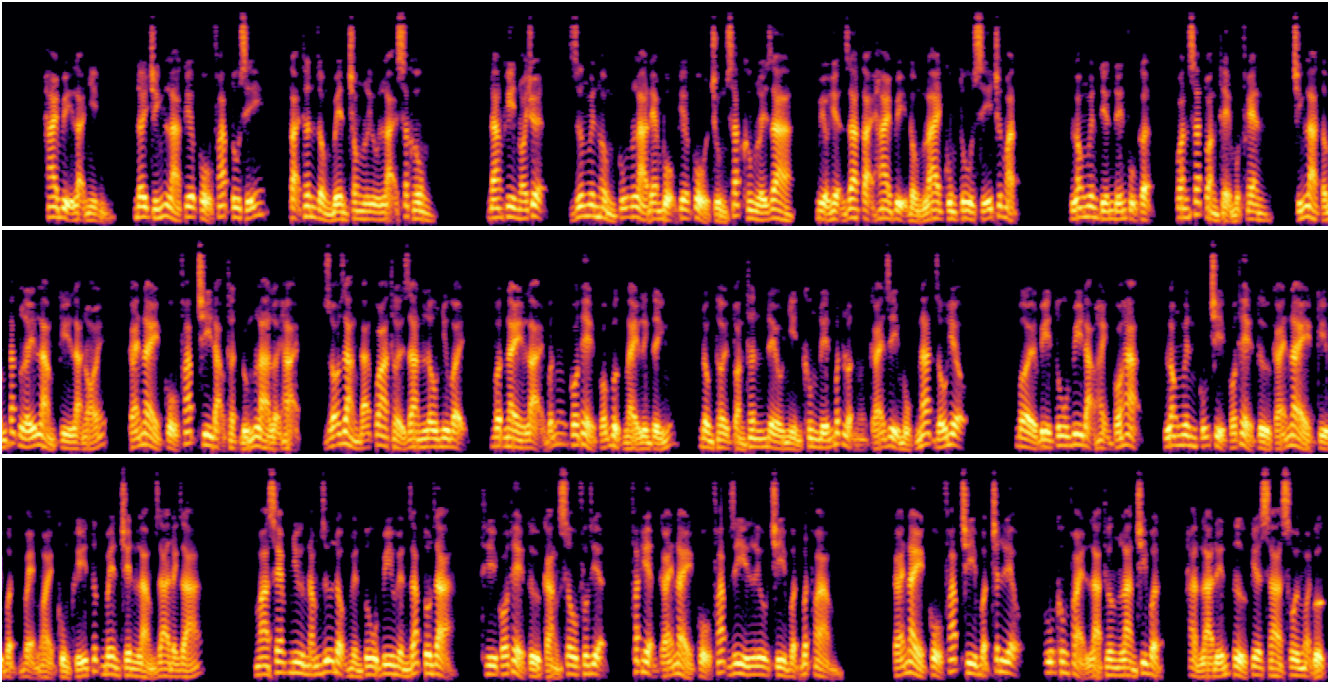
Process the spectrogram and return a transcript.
hai vị lại nhìn, đây chính là kia cổ pháp tu sĩ, tại thân rồng bên trong lưu lại sắc không. Đang khi nói chuyện, dương nguyên hồng cũng là đem bộ kia cổ trùng sắc không lấy ra, biểu hiện ra tại hai vị đồng lai cung tu sĩ trước mặt. Long nguyên tiến đến phụ cận, quan sát toàn thể một phen, chính là tấm tắc lấy làm kỳ lạ nói, cái này cổ pháp chi đạo thật đúng là lợi hại, rõ ràng đã qua thời gian lâu như vậy, vật này lại vẫn có thể có bực này linh tính, đồng thời toàn thân đều nhìn không đến bất luận cái gì mục nát dấu hiệu. Bởi vì tu vi đạo hạnh có hạn, long nguyên cũng chỉ có thể từ cái này kỳ vật vẻ ngoài cùng khí tức bên trên làm ra đánh giá mà xem như nắm giữ động huyền tu vi huyền giáp tôn giả, thì có thể từ càng sâu phương diện, phát hiện cái này cổ pháp di lưu chi vật bất phàm. Cái này cổ pháp chi vật chất liệu, cũng không phải là thương lan chi vật, hẳn là đến từ kia xa xôi ngoại vực.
